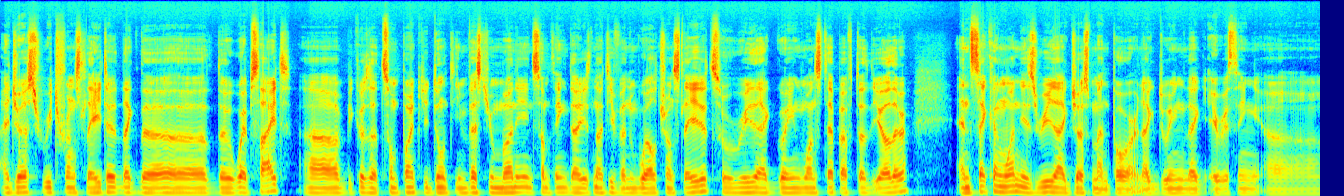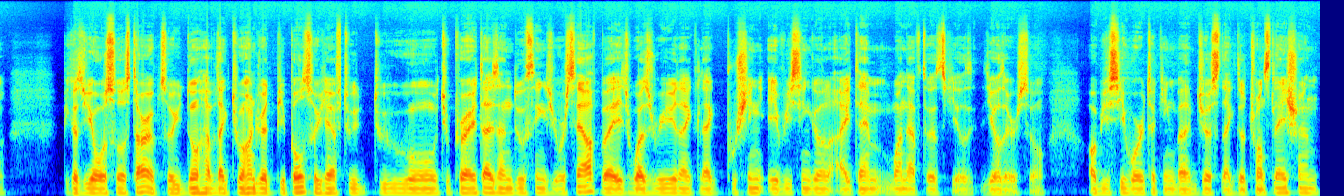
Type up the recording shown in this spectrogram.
I just retranslated like the the website uh, because at some point you don't invest your money in something that is not even well translated. So really like going one step after the other. And second one is really like just manpower, like doing like everything uh, because you're also a startup, so you don't have like 200 people, so you have to to to prioritize and do things yourself. But it was really like like pushing every single item one after the the other. So obviously we're talking about just like the translation,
